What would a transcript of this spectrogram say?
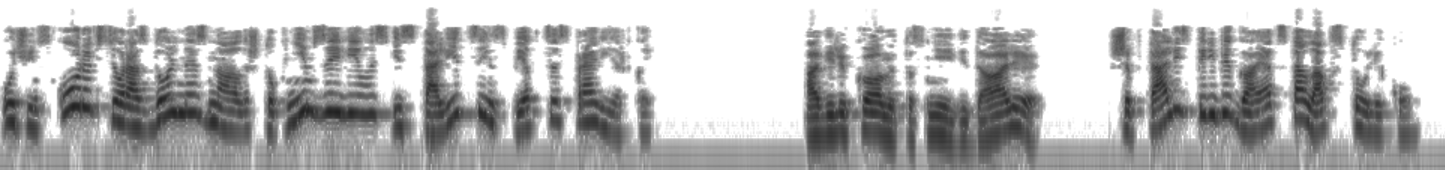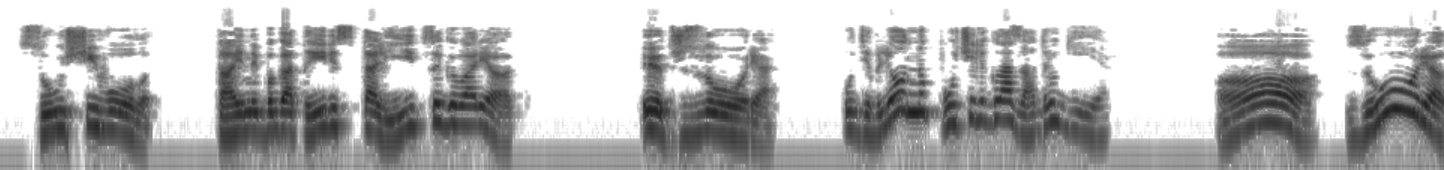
Очень скоро все раздольное знало, что к ним заявилась из столицы инспекция с проверкой. — А великаны-то с ней видали? — шептались, перебегая от стола к столику. — Сущий волод, тайный богатырь из столицы, говорят. Это ж Зоря! Удивленно пучили глаза другие. А, Зоря,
